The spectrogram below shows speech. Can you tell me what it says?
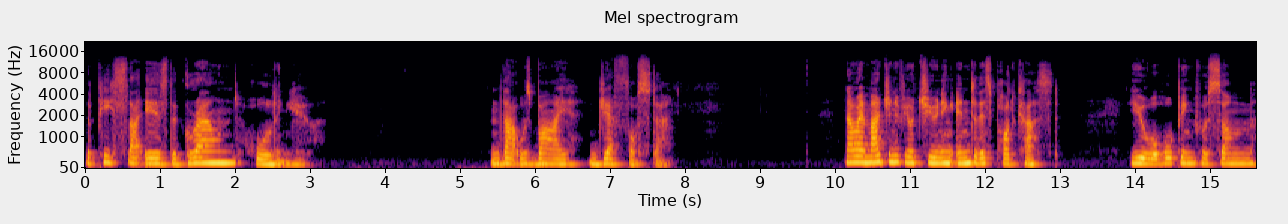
The peace that is the ground holding you. And that was by Jeff Foster. Now, I imagine if you're tuning into this podcast, you were hoping for some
